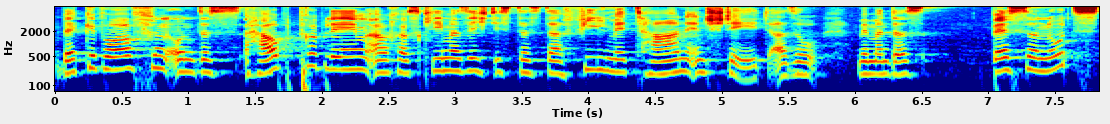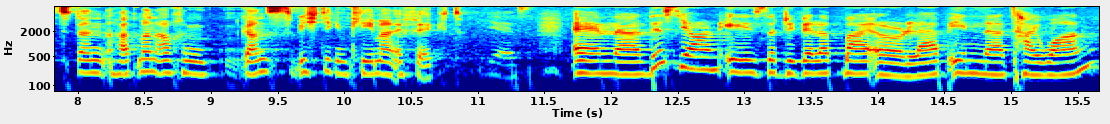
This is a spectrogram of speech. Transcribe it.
weggeworfen. Und das Hauptproblem, auch aus Klimasicht, ist, dass da viel Methan entsteht. Also wenn man das besser nutzt, dann hat man auch einen ganz wichtigen Klimaeffekt. And uh, this yarn is uh, developed by a lab in uh, Taiwan,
